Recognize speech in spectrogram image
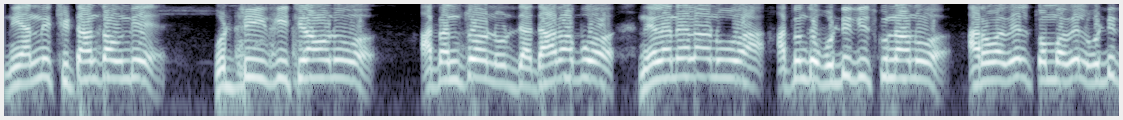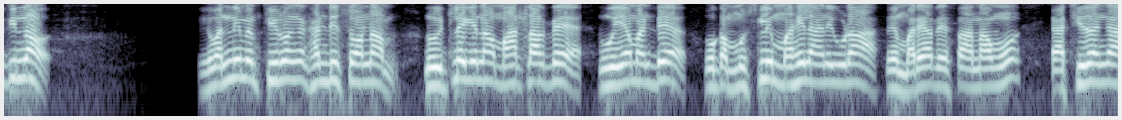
నీ అన్ని చిట్టంతా ఉంది. వడ్డీకి ఇచ్చినావు నువ్వు. అతనితో నువ్వు దాదాపు నెల నెల నువ్వు అతనితో వడ్డీ తీసుకున్నావు నువ్వు. అరవై వేలు తొంభై వేలు వడ్డీ తిన్నావు. ఇవన్నీ మేము తీవ్రంగా ఖండిస్తున్నాం నువ్వు ఇట్లాగినా మాట్లాడితే నువ్వు ఏమంటే ఒక ముస్లిం మహిళ అని కూడా మేము మర్యాద ఇస్తా అన్నాము. ఖచ్చితంగా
